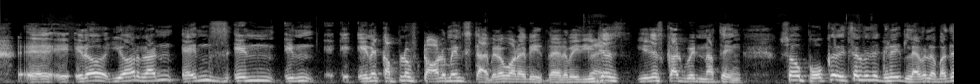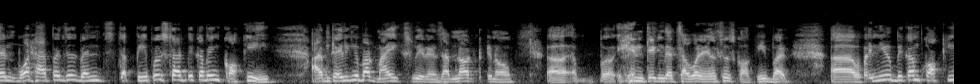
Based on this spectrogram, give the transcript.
eh, you know, your run ends in in in a couple of tournaments time. You know what I mean? Right? I mean, you Right. just you just can't win nothing. So poker itself is a great leveler. But then what happens is when st- people start becoming cocky, I'm telling you about my experience. I'm not you know uh, hinting that someone else is cocky, but uh, when you become cocky,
